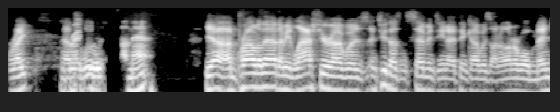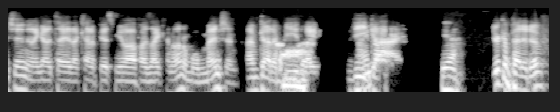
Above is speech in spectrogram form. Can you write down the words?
Right. Absolutely. On that. Yeah, I'm proud of that. I mean, last year I was in 2017. I think I was on honorable mention, and I got to tell you that kind of pissed me off. I was like, an honorable mention. I've got to be like the guy. Yeah. You're competitive.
